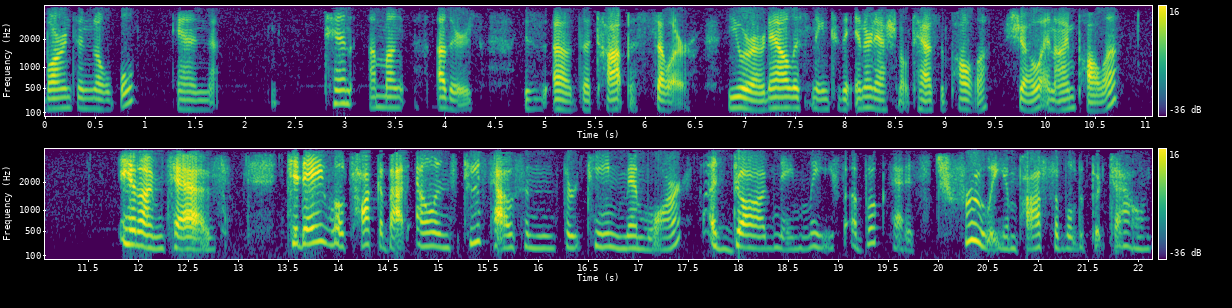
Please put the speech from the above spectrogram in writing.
Barnes Noble, and 10 among others is uh, the top seller. You are now listening to the International Taz and Paula show, and I'm Paula. And I'm Taz. Today we'll talk about Allen's 2013 memoir, A Dog Named Leaf, a book that is truly impossible to put down.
